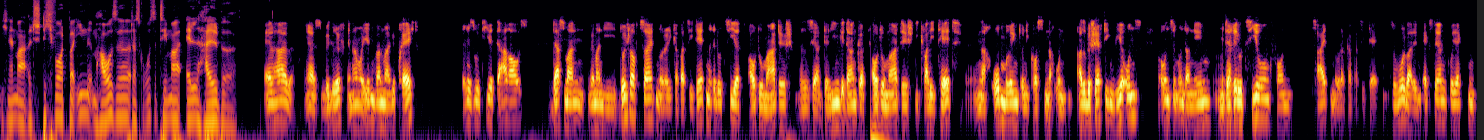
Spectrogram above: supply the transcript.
Ich nenne mal als Stichwort bei Ihnen im Hause das große Thema L-Halbe. L-Halbe, ja, ist ein Begriff, den haben wir irgendwann mal geprägt. Resultiert daraus, dass man, wenn man die Durchlaufzeiten oder die Kapazitäten reduziert, automatisch, das ist ja der Lean-Gedanke, automatisch die Qualität nach oben bringt und die Kosten nach unten. Also beschäftigen wir uns bei uns im Unternehmen mit der Reduzierung von Zeiten oder Kapazitäten, sowohl bei den externen Projekten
